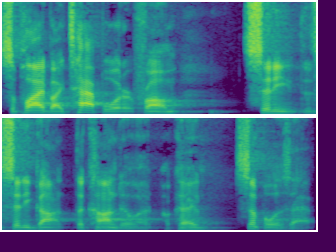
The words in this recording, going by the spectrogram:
supplied by tap water from city, the city, the conduit. Okay, simple as that.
